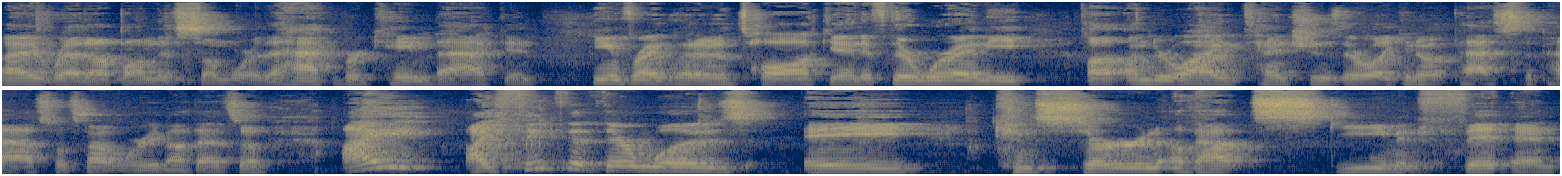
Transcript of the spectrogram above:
I read up on this somewhere. The Hackenberg came back and he and Franklin had a talk, and if there were any uh, underlying tensions, they were like, you know, it passes the past. Let's not worry about that. So I I think that there was a concern about scheme and fit, and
